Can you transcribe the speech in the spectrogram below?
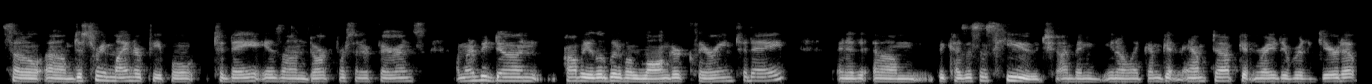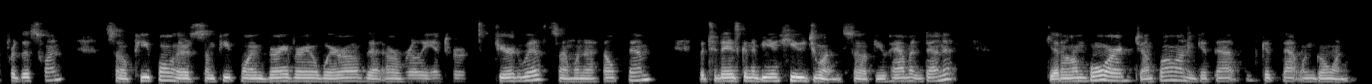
So um, just a reminder, people, today is on dark force interference. I'm going to be doing probably a little bit of a longer clearing today, and it um, because this is huge. I've been, you know, like I'm getting amped up, getting ready to really geared up for this one. So people, there's some people I'm very, very aware of that are really interfered with, so I'm going to help them. But today is going to be a huge one. So if you haven't done it, get on board, jump on, and get that get that one going.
